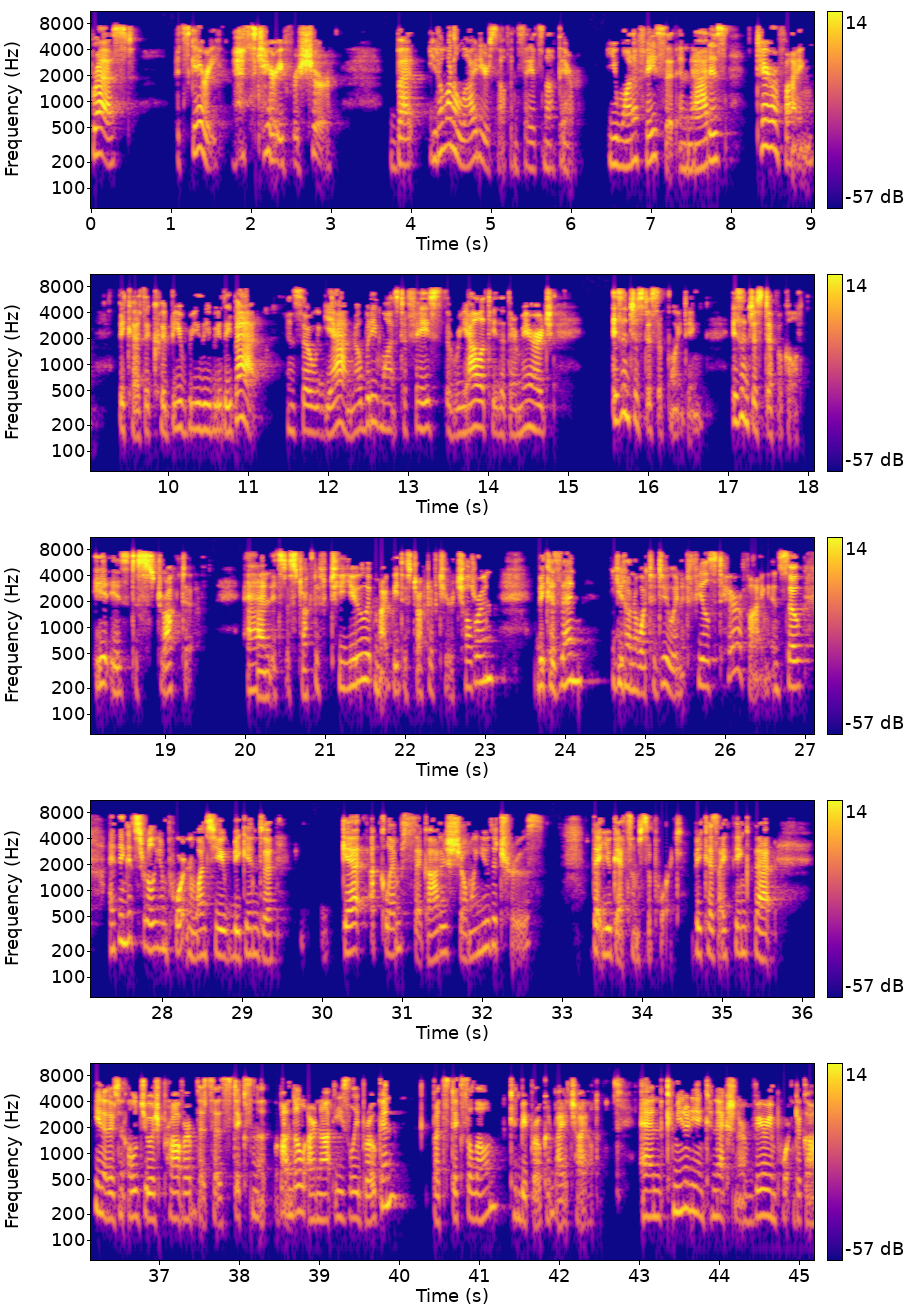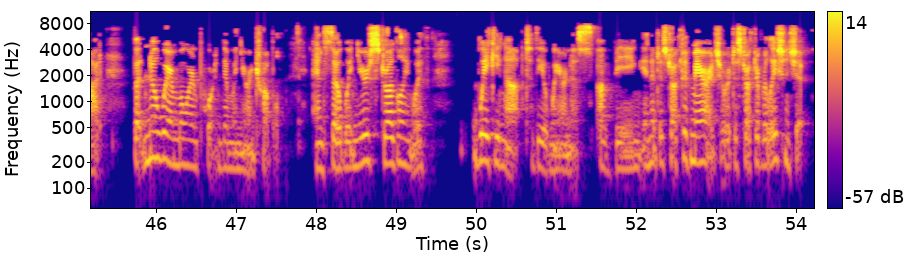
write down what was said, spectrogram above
breast, it's scary. It's scary for sure. But you don't want to lie to yourself and say it's not there. You want to face it. And that is terrifying because it could be really, really bad. And so, yeah, nobody wants to face the reality that their marriage isn't just disappointing, isn't just difficult, it is destructive and it's destructive to you. It might be destructive to your children because then you don't know what to do and it feels terrifying. And so I think it's really important once you begin to get a glimpse that God is showing you the truth that you get some support because I think that you know there's an old Jewish proverb that says sticks in a bundle are not easily broken but sticks alone can be broken by a child. And community and connection are very important to God, but nowhere more important than when you're in trouble. And so when you're struggling with waking up to the awareness of being in a destructive marriage or a destructive relationship.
